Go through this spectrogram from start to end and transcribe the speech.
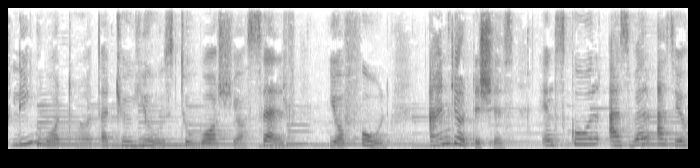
clean water that you use to wash yourself, your food, and your dishes in school as well as your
